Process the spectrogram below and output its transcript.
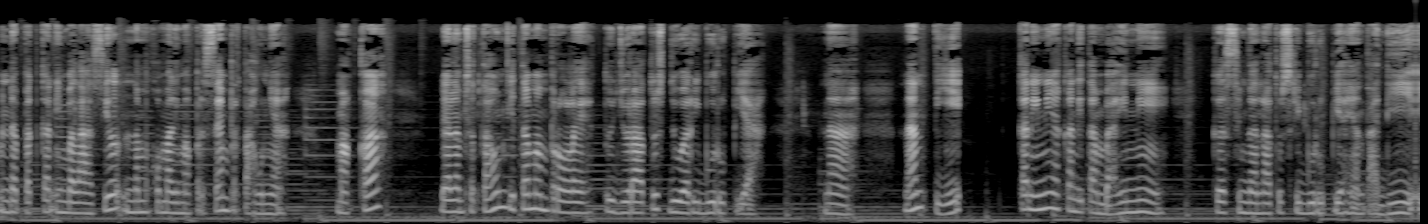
mendapatkan imbal hasil 6,5% per tahunnya. Maka dalam setahun kita memperoleh 702 ribu rupiah. Nah, nanti kan ini akan ditambahin nih ke 900 ribu rupiah yang tadi.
